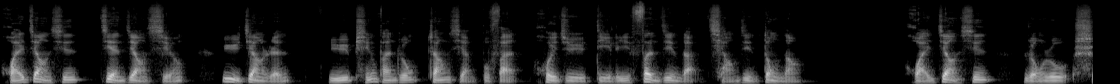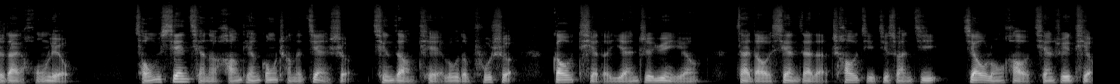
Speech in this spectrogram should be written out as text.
怀匠心见匠行。欲匠人于平凡中彰显不凡，汇聚砥砺奋进的强劲动能。怀匠心融入时代洪流，从先前的航天工程的建设、青藏铁路的铺设、高铁的研制运营，再到现在的超级计算机、蛟龙号潜水艇、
